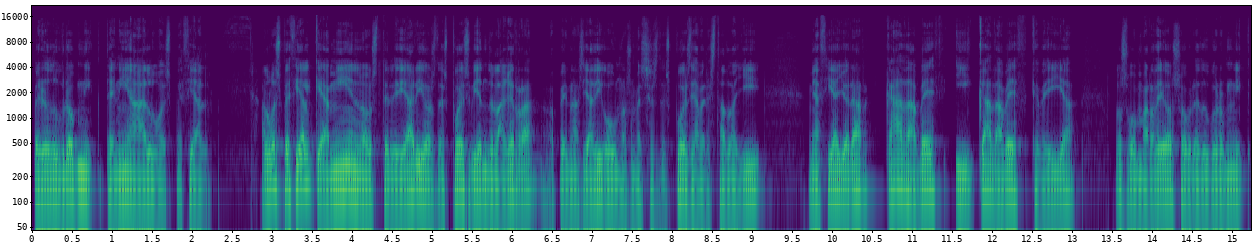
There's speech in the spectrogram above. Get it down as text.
pero Dubrovnik tenía algo especial. Algo especial que a mí en los telediarios, después viendo la guerra, apenas ya digo unos meses después de haber estado allí, me hacía llorar cada vez y cada vez que veía los bombardeos sobre Dubrovnik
